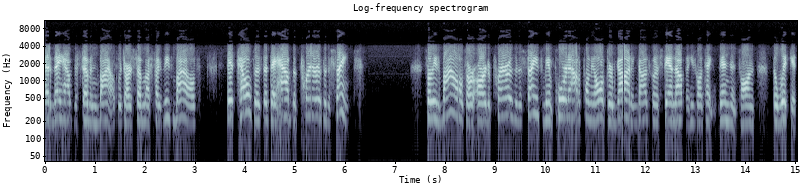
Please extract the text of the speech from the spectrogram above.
And they have the seven vials, which are the seven last plagues. These vials, it tells us that they have the prayers of the saints. So these vials are, are the prayers of the saints being poured out upon the altar of God, and God's going to stand up and He's going to take vengeance on the wicked.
